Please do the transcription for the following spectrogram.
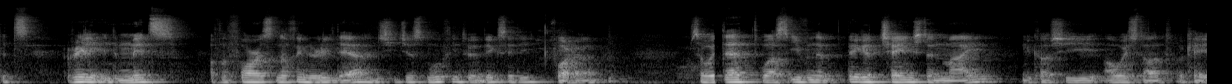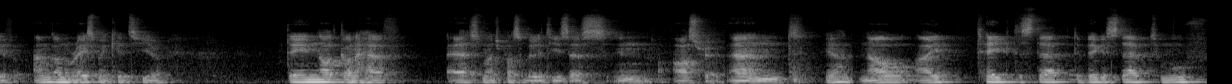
It's really in the midst of a forest, nothing really there, and she just moved into a big city for her. So that was even a bigger change than mine because she always thought, okay, if I'm gonna raise my kids here, they're not gonna have as much possibilities as in Austria. And yeah, now I take the step, the biggest step to move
